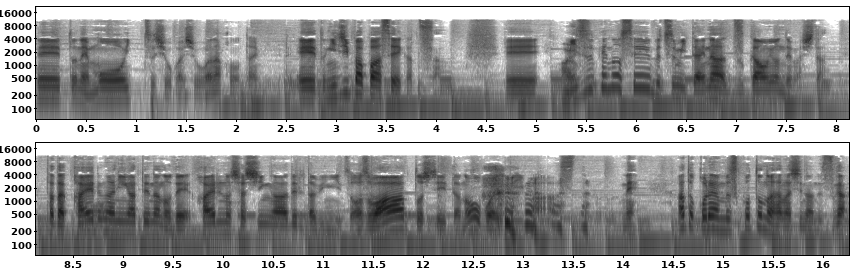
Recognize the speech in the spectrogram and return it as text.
えっ、ー、とね、もう一つ紹介しようかな、このタイミングで。えっ、ー、と、虹パパ生活さん。えー、はい、水辺の生物みたいな図鑑を読んでました。ただ、カエルが苦手なので、カエルの写真が出るたびにゾワゾワーっとしていたのを覚えています。ということでね。あとこれは息子との話なんですが、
